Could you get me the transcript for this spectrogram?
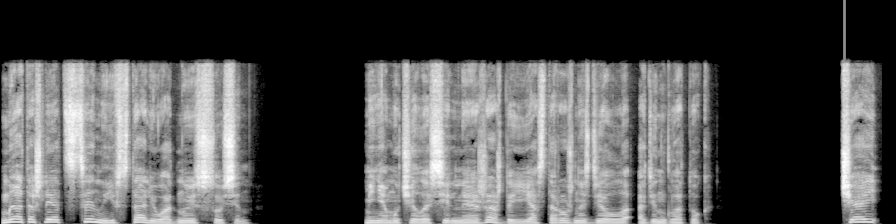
Мы отошли от сцены и встали у одной из сосен. Меня мучила сильная жажда, и я осторожно сделала один глоток. Чай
